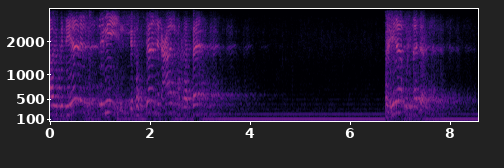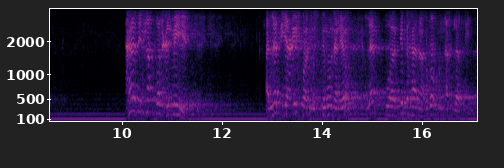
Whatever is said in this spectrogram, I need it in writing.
أو بديار المسلمين بفقدان العالم الرباني غياب الأدب. هذه النقطة العلمية التي يعيشها المسلمون اليوم لن تواكبها نهضة أخلاقية.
